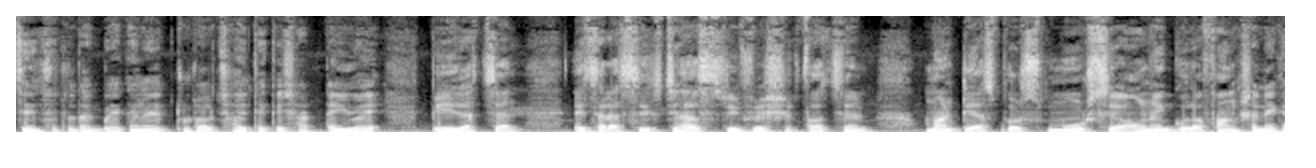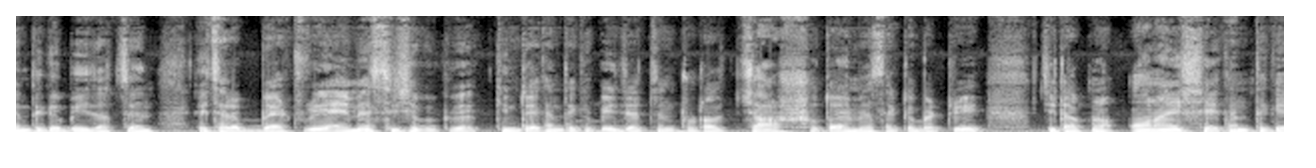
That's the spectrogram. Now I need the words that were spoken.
চেঞ্জ হতে থাকবে। এখানে টোটাল ছয় থেকে সাতটা ইউআই পেয়ে যাচ্ছেন। এছাড়া সিক্সটি হার্স রিফ্রেশ রেট পাচ্ছেন। মাল্টি স্পোর্টস মোডসে অনেকগুলো ফাংশন এখান থেকে পেয়ে যাচ্ছেন। এছাড়া ব্যাটারি এমএস হিসেবে কিন্তু এখান থেকে পেয়ে যাচ্ছেন টোটাল চারশত এমএস একটা ব্যাটারি যেটা আপনার অনায়াসে এখান থেকে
